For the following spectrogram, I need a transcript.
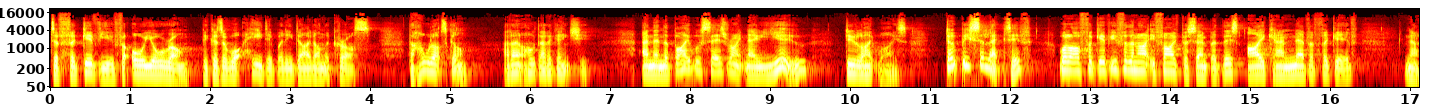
to forgive you for all your wrong because of what he did when he died on the cross, the whole lot's gone. I don't hold that against you. And then the Bible says, right now, you do likewise. Don't be selective. Well, I'll forgive you for the 95%, but this I can never forgive. No.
